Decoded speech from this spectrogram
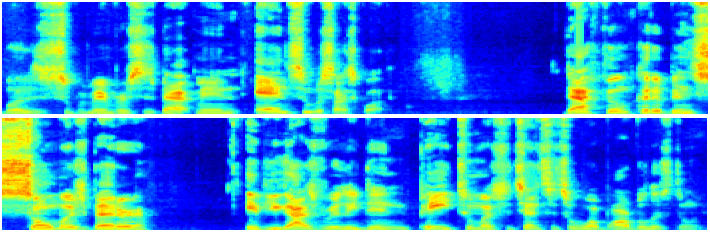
was Superman versus Batman and Suicide Squad. That film could have been so much better if you guys really didn't pay too much attention to what Marvel is doing.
